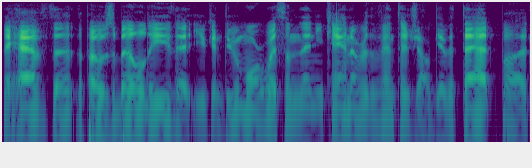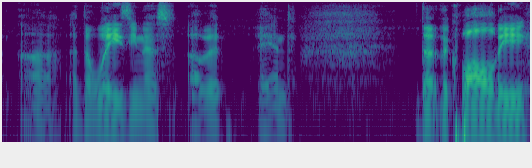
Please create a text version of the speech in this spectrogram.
They have the the posability that you can do more with them than you can over the vintage. I'll give it that, but uh, the laziness of it and the the quality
